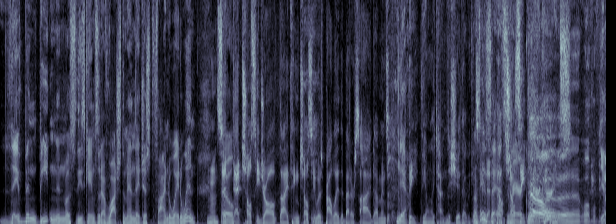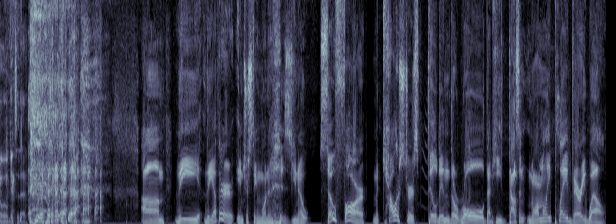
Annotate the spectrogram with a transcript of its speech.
they've been beaten in most of these games that I've watched them in. They just find a way to win. So that, that Chelsea draw, I think Chelsea was probably the better side. I mean, it's Yeah. the the only time this year that we can was say that say, about that's rare. Chelsea. Rare occurrence. Uh, well, yeah, we'll get to that. Um, the the other interesting one is, you know, so far McAllister's filled in the role that he doesn't normally play very well.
